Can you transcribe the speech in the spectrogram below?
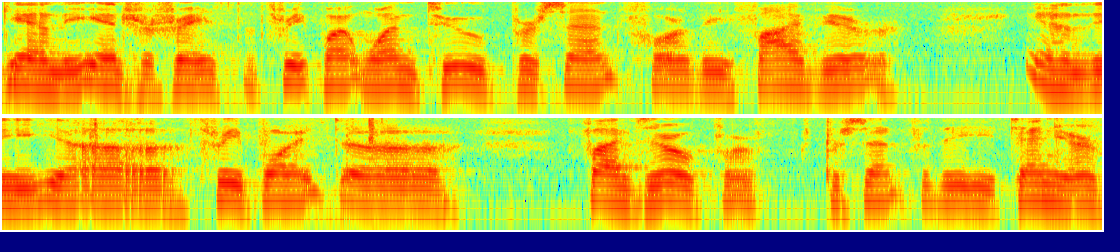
again, the interest rate, the 3.12% for the five-year and the uh, 3.50% for the 10-year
